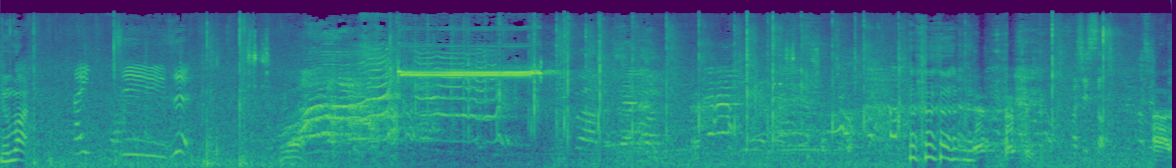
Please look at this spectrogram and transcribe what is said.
うまい。はいチーズ。えどっちアシスト。あはい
